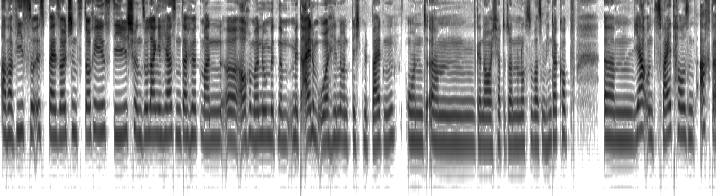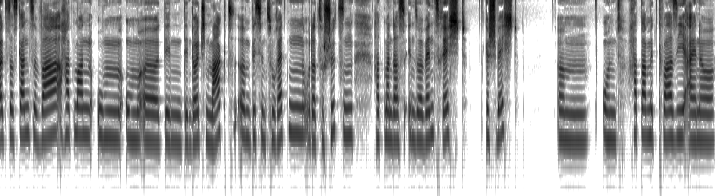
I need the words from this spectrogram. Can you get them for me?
Aber wie es so ist bei solchen Stories, die schon so lange her sind, da hört man äh, auch immer nur mit einem mit einem Ohr hin und nicht mit beiden. Und ähm, genau, ich hatte dann nur noch sowas im Hinterkopf. Ähm, ja, und 2008, als das Ganze war, hat man, um, um äh, den, den deutschen Markt äh, ein bisschen zu retten oder zu schützen, hat man das Insolvenzrecht geschwächt ähm, und hat damit quasi eine,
